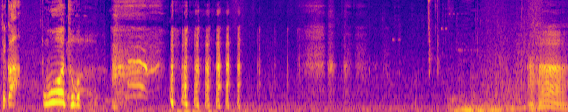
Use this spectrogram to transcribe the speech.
잠깐! 우와 저거 아하.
